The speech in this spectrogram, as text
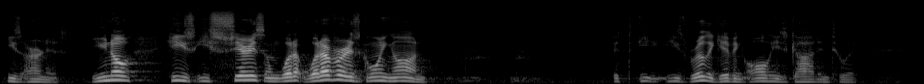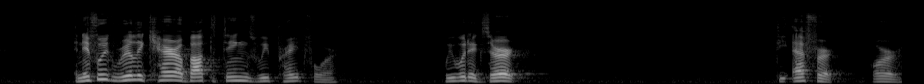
he's earnest. You know he's, he's serious and what, whatever is going on, it, he, he's really giving all he's got into it. And if we really care about the things we prayed for, we would exert the effort, or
